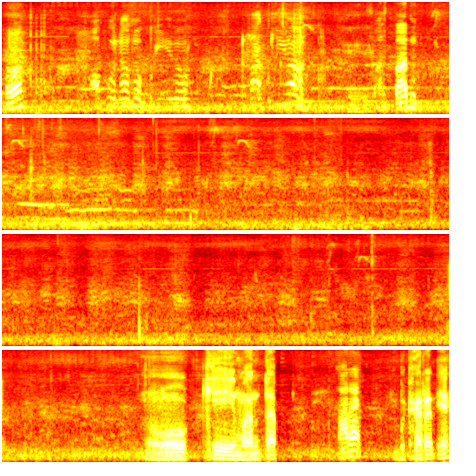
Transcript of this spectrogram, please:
Apa? Apa nak sopi tu? Kaki lah. Patan. Oke mantap Karet. Bekarat ya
